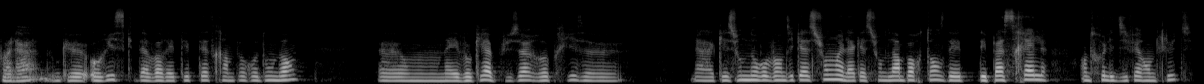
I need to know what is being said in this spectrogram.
Voilà, donc euh, au risque d'avoir été peut-être un peu redondant, euh, on a évoqué à plusieurs reprises euh, la question de nos revendications et la question de l'importance des, passerelles entre les différentes luttes.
